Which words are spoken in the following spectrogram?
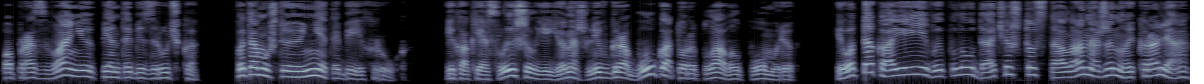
по прозванию Пента Безручка, потому что ее нет обеих рук. И, как я слышал, ее нашли в гробу, который плавал по морю. И вот такая ей выпала удача, что стала она женой короля.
